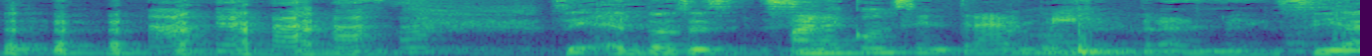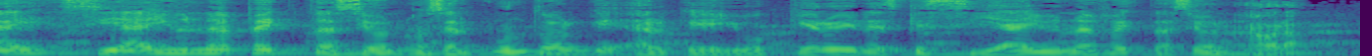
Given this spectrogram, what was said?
Sí, entonces sí, Para para concentrarme. concentrarme. sí hay, sí hay una afectación, o sea, el punto al que, al que yo quiero ir es que sí hay una afectación. Ahora,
